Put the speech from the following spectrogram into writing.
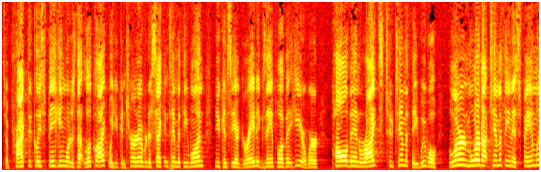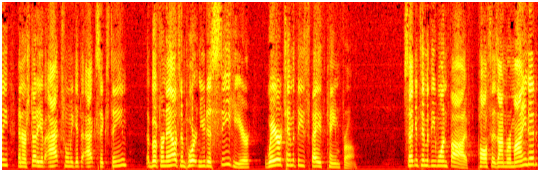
So, practically speaking, what does that look like? Well, you can turn over to 2 Timothy 1. You can see a great example of it here, where Paul then writes to Timothy. We will learn more about Timothy and his family in our study of Acts when we get to Acts 16. But for now, it's important you to see here where Timothy's faith came from. 2 Timothy 1 5, Paul says, I'm reminded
